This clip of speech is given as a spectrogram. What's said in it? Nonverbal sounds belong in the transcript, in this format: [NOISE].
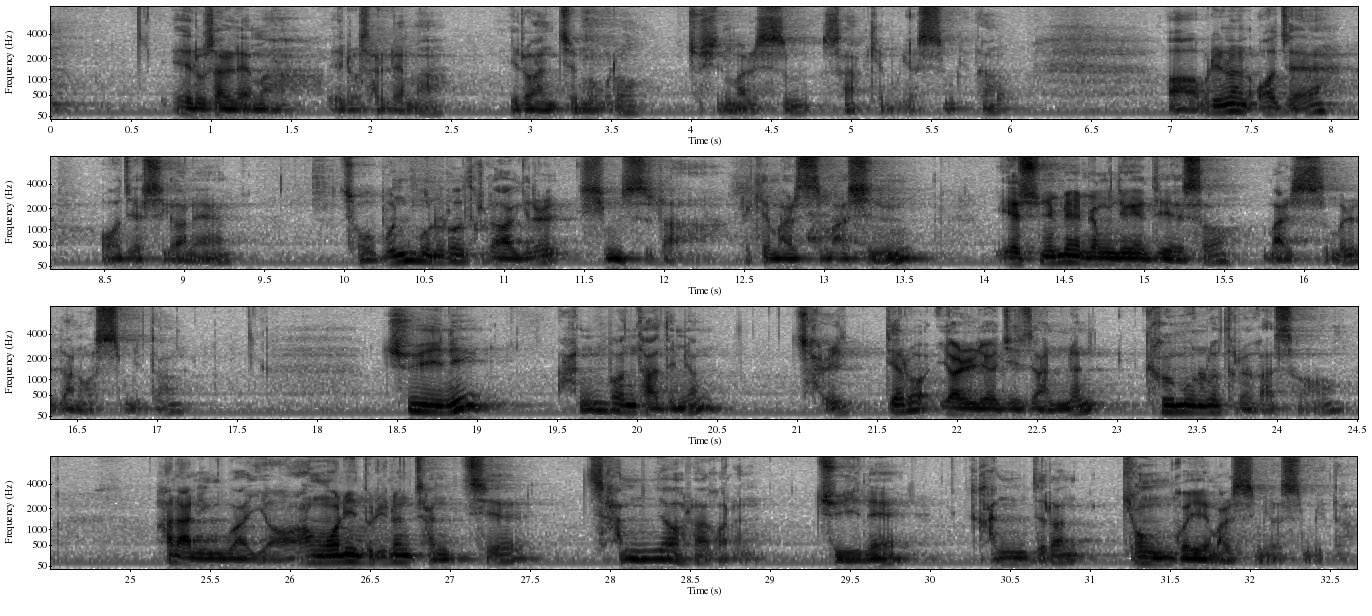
예루살렘아 예루살렘아 이러한 제목으로 주신 말씀 생각해 보겠습니다. 아, 우리는 어제 어제 시간에 좁은 문으로 들어가기를 힘쓰라 이렇게 말씀하신 예수님의 명령에 대해서 말씀을 나눴습니다. 주인이 한 번 닫으면 절대로 열려지지 않는 그 문으로 들어가서 하나님과 영원히 누리는 잔치에 참여하라고 하는 주인의 간절한 경고의 말씀이었습니다.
